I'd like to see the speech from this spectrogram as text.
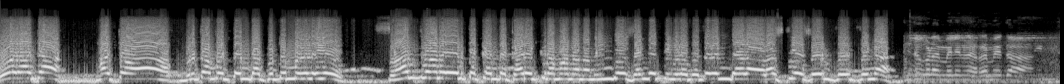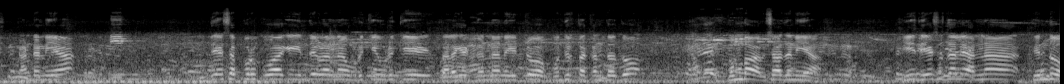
ಹೋರಾಟ ಮತ್ತು ಆ ಮೃತಪಟ್ಟಂತ ಕುಟುಂಬಗಳಿಗೆ ಸಾಂತ್ವನ ಹೇಳ್ತಕ್ಕಂಥ ಕಾರ್ಯಕ್ರಮವನ್ನು ನಮ್ಮ ಹಿಂದೂ ಸಂಘಟನೆಗಳ ಬಸವಂತರ ರಾಷ್ಟ್ರೀಯ ಸ್ವಯಂ ಸೇವಕ ಸಂಘ ಹಿಂದೂಗಳ ಮೇಲಿನ ರಮೇದ ಖಂಡನೀಯ ಉದ್ದೇಶಪೂರ್ವಕವಾಗಿ ಹಿಂದೂಗಳನ್ನ ಹುಡುಕಿ ಹುಡುಕಿ ತಲೆಗೆ ಗಣ್ಣನ್ನು ಇಟ್ಟು ಬಂದಿರತಕ್ಕಂಥದ್ದು ತುಂಬ ವಿಷಾದನೀಯ. ಈ ದೇಶದಲ್ಲಿ ಅನ್ನ ತಿಂದು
